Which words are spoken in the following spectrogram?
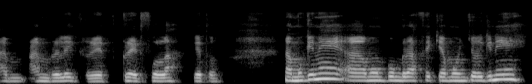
I'm, I'm really great, grateful lah gitu. Nah mungkin nih uh, mumpung grafik yang muncul gini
